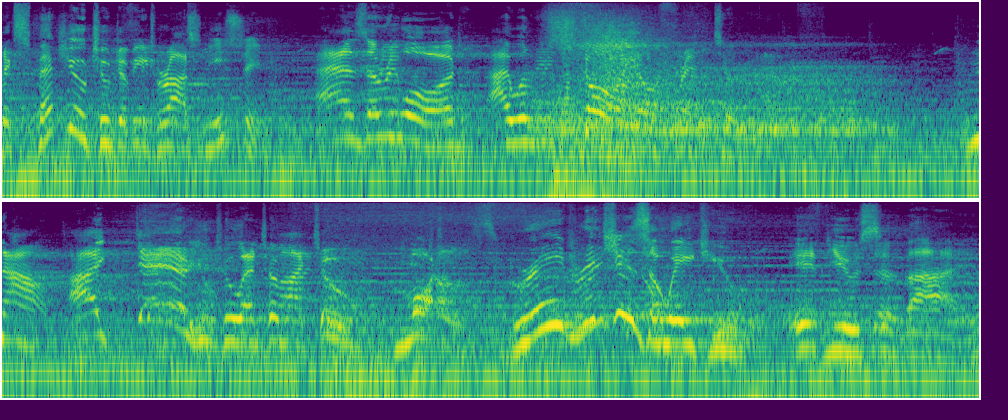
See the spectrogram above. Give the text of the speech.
not expect you to defeat Ras Nisi. As a reward, I will restore your friend to life. Now, I dare you to enter my tomb, mortals! Great riches await you if you survive.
